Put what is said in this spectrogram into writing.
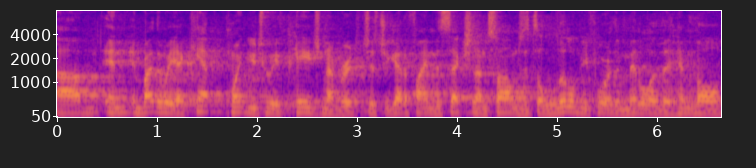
Um, and, and, by the way, I can't point you to a page number. It's just you got to find the section on Psalms. It's a little before the middle of the hymnal.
